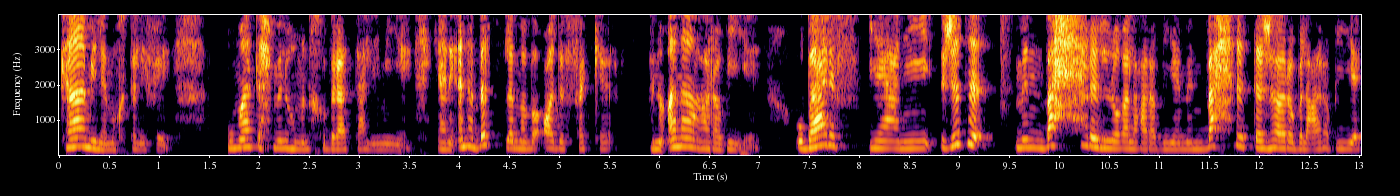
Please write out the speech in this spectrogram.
كاملة مختلفة وما تحمله من خبرات تعليمية. يعني أنا بس لما بقعد أفكر أنه أنا عربية وبعرف يعني جزء من بحر اللغة العربية من بحر التجارب العربية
